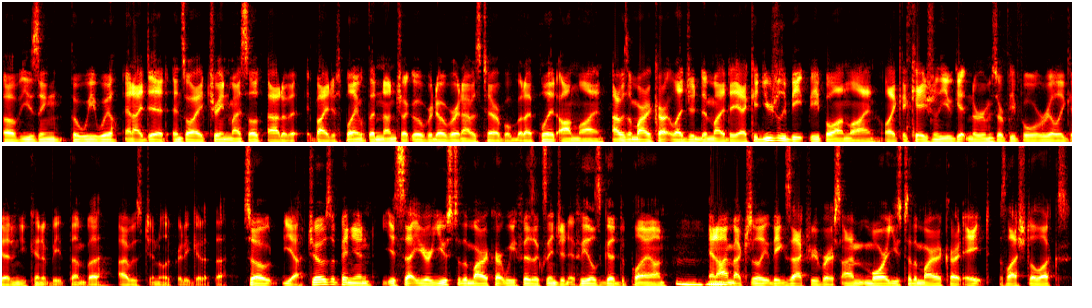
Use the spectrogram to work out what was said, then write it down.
of using the Wii wheel, and I did. And so I trained myself out of it by just playing with the nunchuck over and over, and I was terrible. But I played online. I was a Mario Kart legend in my day. I could usually beat people online. Like occasionally, you get into rooms where people were really good and you couldn't beat them, but I was generally pretty good at that. So yeah, Joe's opinion is that you're used to the Mario Kart Wii physics engine. It feels good to play on, mm-hmm. and I'm actually the exact reverse. I'm more used to the Mario Kart 8 slash Deluxe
